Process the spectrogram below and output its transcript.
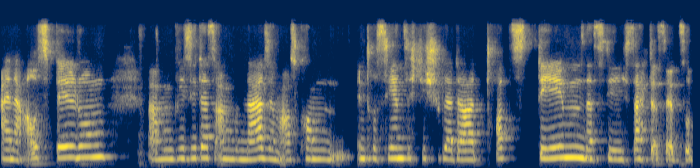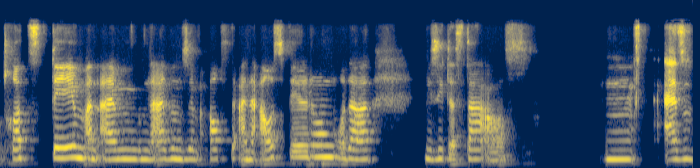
eine Ausbildung. Ähm, wie sieht das am Gymnasium aus? Kommen, interessieren sich die Schüler da trotzdem, dass die, ich sage das jetzt so, trotzdem an einem Gymnasium sind, auch für eine Ausbildung oder wie sieht das da aus? Hm, also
